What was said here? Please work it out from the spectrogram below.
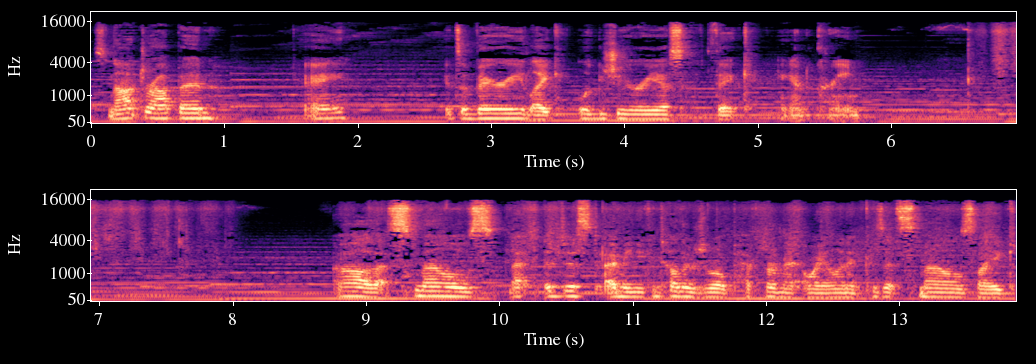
It's not dropping. Okay, it's a very like luxurious, thick hand cream. Oh, that smells. That just. I mean, you can tell there's real peppermint oil in it because it smells like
